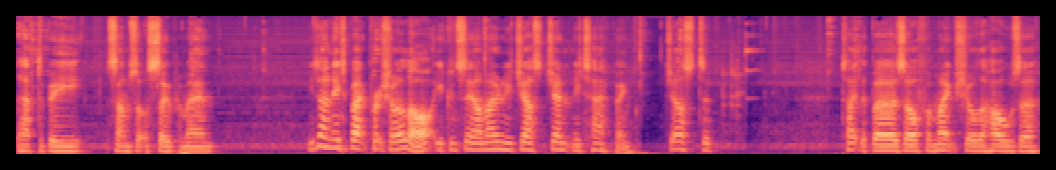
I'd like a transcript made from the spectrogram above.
have to be some sort of Superman. You don't need to back Pritchel a lot. You can see I'm only just gently tapping, just to take the burrs off and make sure the holes are,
